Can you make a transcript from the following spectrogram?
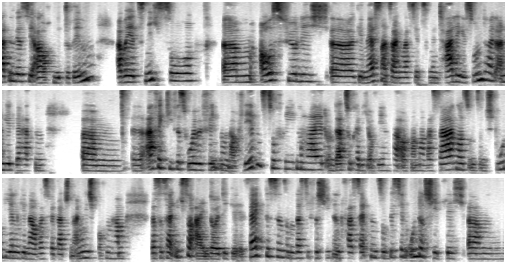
hatten wir sie auch mit drin, aber jetzt nicht so ähm, ausführlich äh, gemessen, als sagen, was jetzt mentale Gesundheit angeht. Wir hatten ähm, äh, affektives Wohlbefinden und auch Lebenszufriedenheit. Und dazu kann ich auf jeden Fall auch nochmal was sagen aus unseren Studien, genau was wir gerade schon angesprochen haben, dass es halt nicht so eindeutige Effekte sind, sondern dass die verschiedenen Facetten so ein bisschen unterschiedlich ähm,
